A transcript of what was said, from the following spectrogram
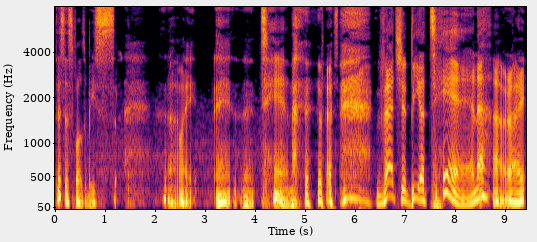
this is supposed to be, uh, wait, uh, 10. that should be a 10. All right.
